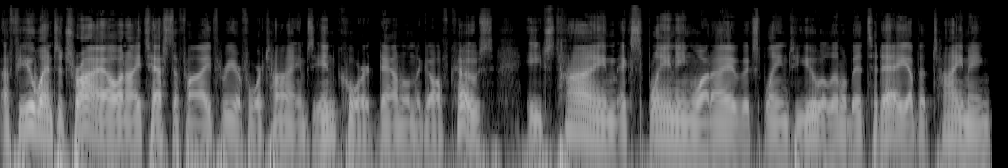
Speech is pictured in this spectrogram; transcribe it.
a few went to trial, and I testified three or four times in court down on the Gulf Coast, each time explaining what I've explained to you a little bit today of the timing.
